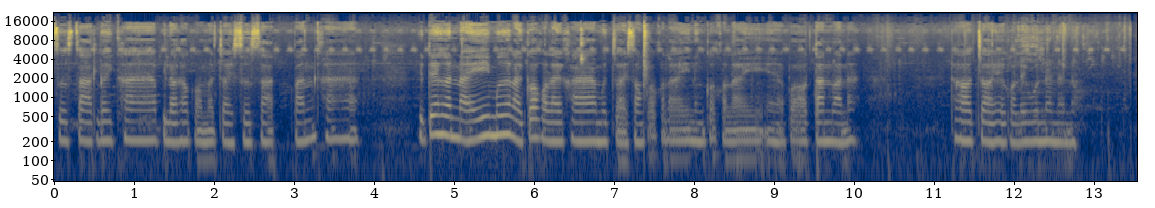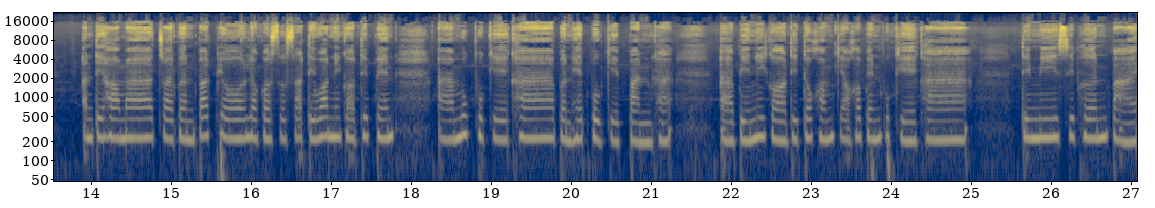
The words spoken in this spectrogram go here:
เสือสัตว์เลยค่ะปีเราเท่าก็มาจ่อยเสือสัตว์ปั้นค่ะสิเต้เฮือนไหนมือหลายก็ก็ไรค่ะมือจ่อยสองก็ก็ไรหนึ่งก็ก็ไรเออพอเอาตันวันนะถ้าเอาจ่อยก็ไรวุ่นนั่นน่ะเนาะอันที่เฮามาจ่อยเปิ้นปัดเพียวแล้วก็สุสัตว์ที่ว่านี่ก็ที่เป็นอ่ามุกปูเกค่ะเปิ้นเฮ็ดปูเกปันค่ะ อ่าปีนี้ก็ที่ตกหอมแก้วเขาเป็นปูเกค่ะที่มีสิเพิ่นปลาย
